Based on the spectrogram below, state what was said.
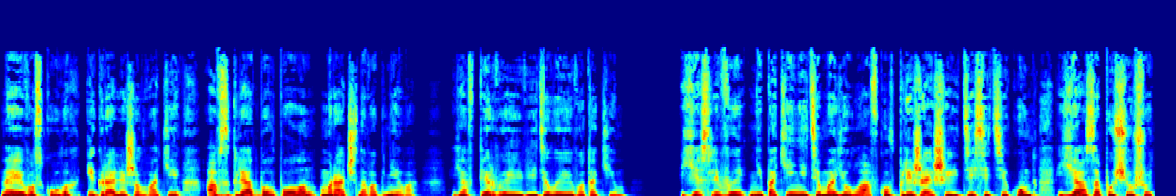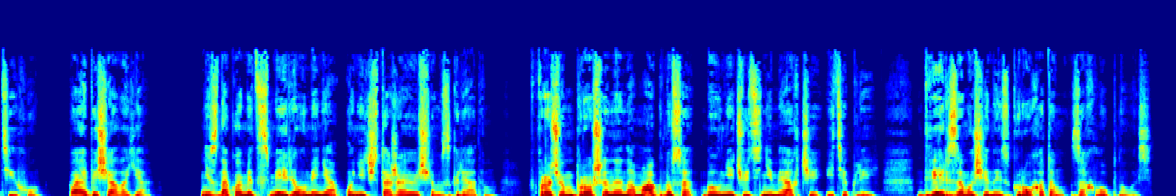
На его скулах играли желваки, а взгляд был полон мрачного гнева. Я впервые видела его таким. «Если вы не покинете мою лавку в ближайшие десять секунд, я запущу шутиху», — пообещала я. Незнакомец смерил меня уничтожающим взглядом. Впрочем, брошенный на Магнуса был ничуть не мягче и теплей. Дверь за мужчиной с грохотом захлопнулась.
